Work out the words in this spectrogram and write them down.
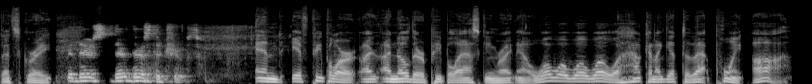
that's great. There's there, there's the truth. And if people are, I, I know there are people asking right now, whoa, whoa, whoa, whoa, how can I get to that point? Ah,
